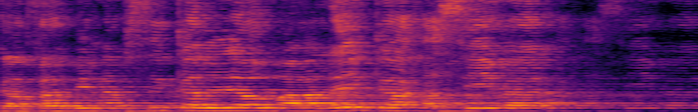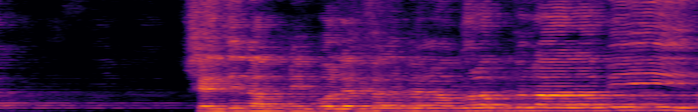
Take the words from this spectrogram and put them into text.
কাফা বিনাফসিকা আল-ইয়াওমা আলাইকা হাসিবা। সেদিন আপনি বলে ফেলবেন রব্বুল আলামিন,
